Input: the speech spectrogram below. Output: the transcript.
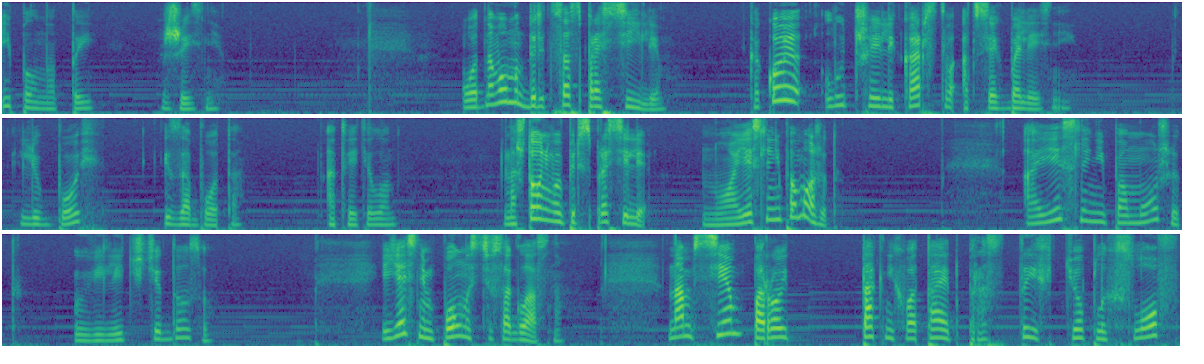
и полноты жизни. У одного мудреца спросили, какое лучшее лекарство от всех болезней – любовь и забота», — ответил он. На что у него переспросили, «Ну а если не поможет?» «А если не поможет, увеличьте дозу». И я с ним полностью согласна. Нам всем порой так не хватает простых, теплых слов,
